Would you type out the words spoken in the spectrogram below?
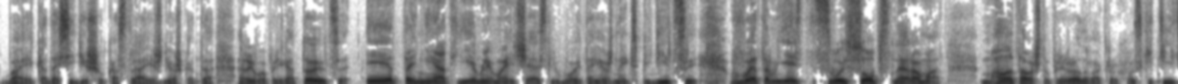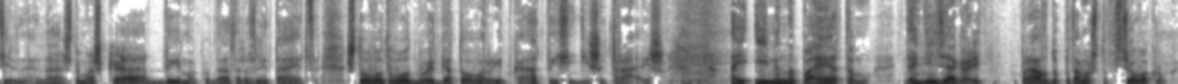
баек, когда сидишь у костра и ждешь, когда рыба приготовится, это неотъемлемая часть любой таежной экспедиции. В этом есть свой собственный аромат. Мало того, что природа вокруг восхитительная, да, что мошка от дыма куда-то разлетается, что вот-вот будет готова рыбка, а ты сидишь и травишь. А именно поэтому нельзя говорить правду, потому что все вокруг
